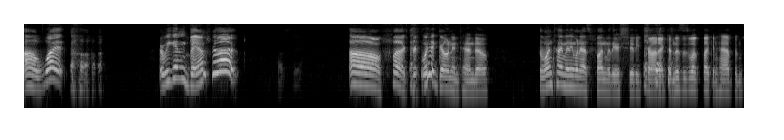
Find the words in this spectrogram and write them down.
Oh, what? Are we getting banned for that? Let's see. Oh, fuck. Way to go, Nintendo. The one time anyone has fun with your shitty product, and this is what fucking happens.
